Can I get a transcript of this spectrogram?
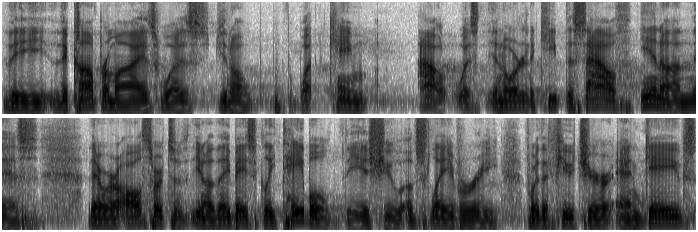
the, the compromise was, you know, what came out was in order to keep the South in on this, there were all sorts of, you know, they basically tabled the issue of slavery for the future and gave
